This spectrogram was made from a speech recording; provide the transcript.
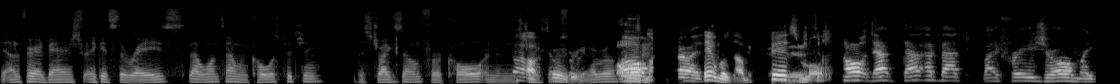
The unfair advantage against the Rays that one time when Cole was pitching. The strike zone for Cole and then the Oh, strike zone for dude. Yarbrough. oh Oh my God! It was abysmal. Oh, that that at bat by Frazier. Oh my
